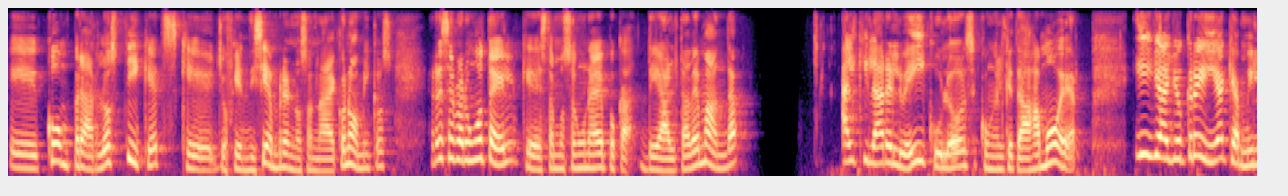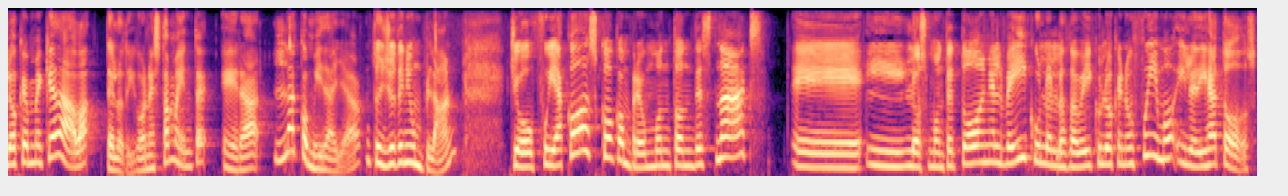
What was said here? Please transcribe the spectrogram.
eh, comprar los tickets, que yo fui en diciembre, no son nada económicos, reservar un hotel, que estamos en una época de alta demanda, alquilar el vehículo con el que te vas a mover y ya yo creía que a mí lo que me quedaba, te lo digo honestamente, era la comida ya. Entonces yo tenía un plan. Yo fui a Costco, compré un montón de snacks, eh, los monté todo en el vehículo, en los dos vehículos que nos fuimos, y le dije a todos,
